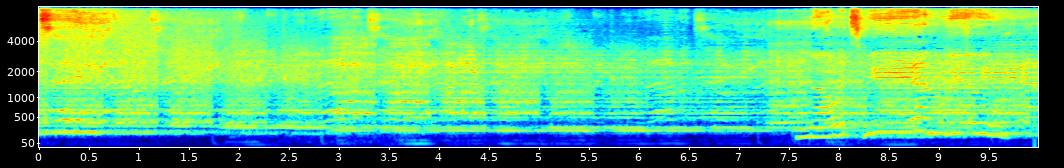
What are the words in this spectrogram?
Now it's me and you.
